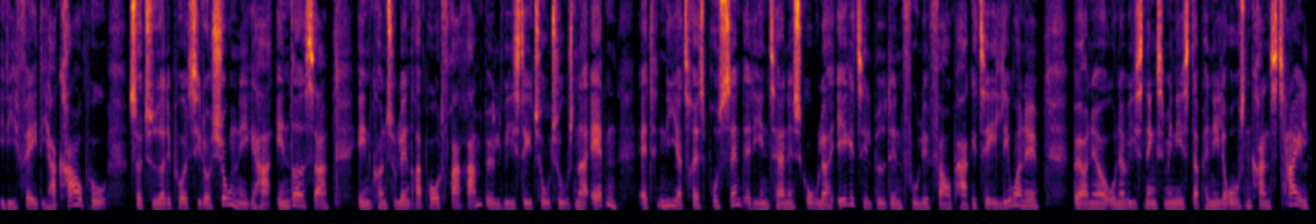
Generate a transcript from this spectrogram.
i de fag, de har krav på, så tyder det på, at situationen ikke har ændret sig. En konsulentrapport fra Rambøl viste i 2018, at 69 procent af de interne skoler ikke tilbød den fulde fagpakke til eleverne. Børne- og undervisningsminister Pernille rosenkrantz teil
